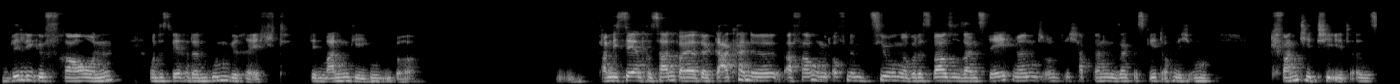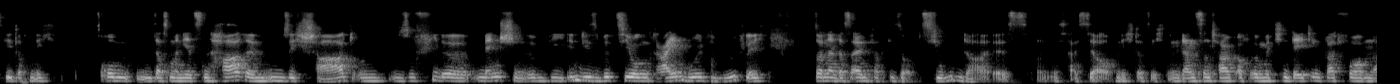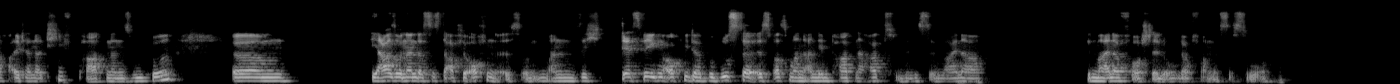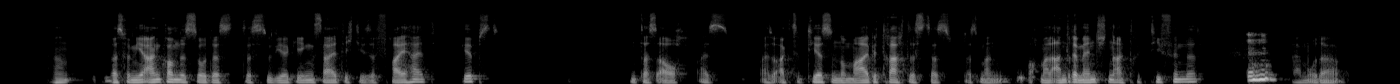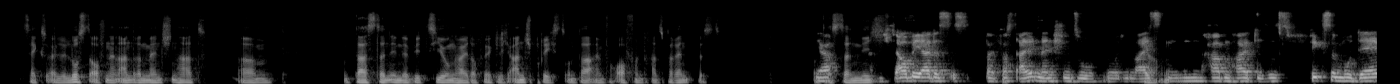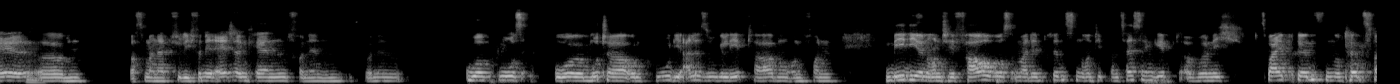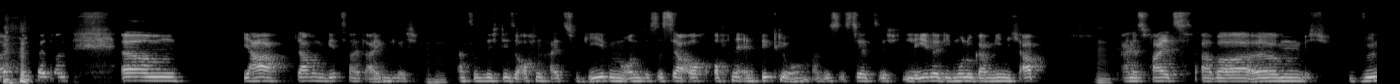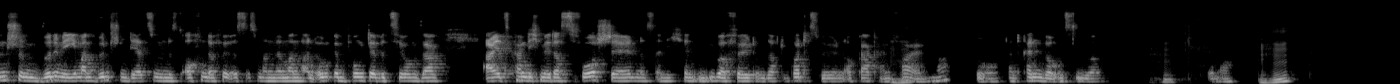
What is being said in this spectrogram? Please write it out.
willige Frauen und es wäre dann ungerecht dem Mann gegenüber. Fand ich sehr interessant, weil er da gar keine Erfahrung mit offenen Beziehungen, aber das war so sein Statement und ich habe dann gesagt, es geht doch nicht um Quantität, also es geht doch nicht darum, dass man jetzt ein Harem um sich schart und so viele Menschen irgendwie in diese Beziehung reinholt wie möglich, sondern dass einfach diese Option da ist. Und das heißt ja auch nicht, dass ich den ganzen Tag auf irgendwelchen Dating-Plattformen nach Alternativpartnern suche. Ähm, ja, sondern dass es dafür offen ist und man sich deswegen auch wieder bewusster ist, was man an dem Partner hat, zumindest in meiner, in meiner Vorstellung davon ist es so. Ähm, was bei mir ankommt, ist so, dass, dass du dir gegenseitig diese Freiheit gibst und das auch als also akzeptierst und normal betrachtest, dass, dass man auch mal andere Menschen attraktiv findet mhm. ähm, oder sexuelle Lust auf einen anderen Menschen hat ähm, und das dann in der Beziehung halt auch wirklich ansprichst und da einfach offen und transparent bist. Und ja, das dann nicht, ich glaube ja, das ist bei fast allen Menschen so. Nur die meisten ja. haben halt dieses fixe Modell, mhm. ähm, was man natürlich von den Eltern kennt, von den, von den Urgroßmutter und Co., die alle so gelebt haben und von Medien und TV, wo es immer den Prinzen und die Prinzessin gibt, aber nicht zwei Prinzen oder zwei Prinzessinnen. ähm, ja, darum geht es halt eigentlich. Mhm. Also sich diese Offenheit zu geben. Und es ist ja auch offene Entwicklung. Also es ist jetzt, ich lehne die Monogamie nicht ab, mhm. keinesfalls. Aber ähm, ich wünsche, würde mir jemand wünschen, der zumindest offen dafür ist, dass man, wenn man an irgendeinem Punkt der Beziehung sagt, ah, jetzt könnte ich mir das vorstellen, dass er nicht hinten überfällt und sagt, um Gottes Willen, auf gar keinen mhm. Fall. Ne? So, dann trennen wir uns lieber. Mhm. Genau.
